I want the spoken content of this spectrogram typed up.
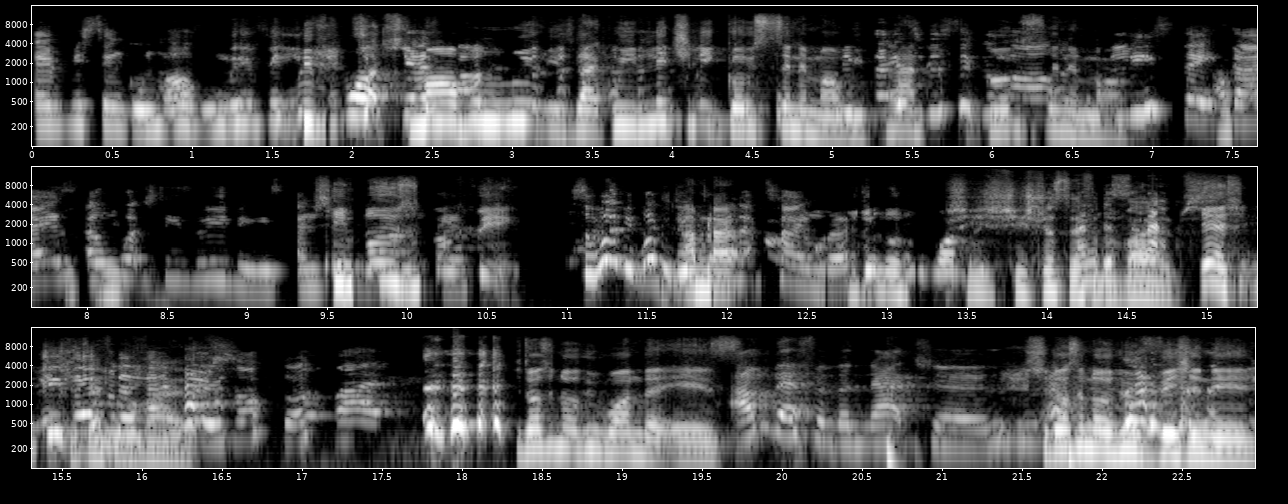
every single Marvel movie. We've watched together. Marvel movies. Like we literally go cinema. we, we plan to go cinema. Release date, guys, and watch these movies. And she knows nothing. So what did, what did you I'm do like, that time, bro? You don't know who won. She's, she's just there and for the vibes. Yeah, she, she's, she's there, there for the vibes. After. she doesn't know who Wanda is. I'm there for the nachos. She doesn't know who Vision is.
